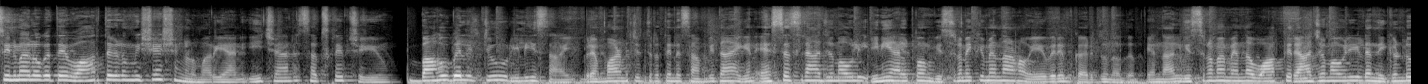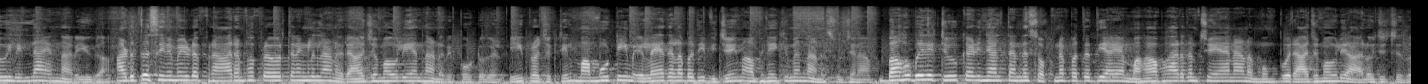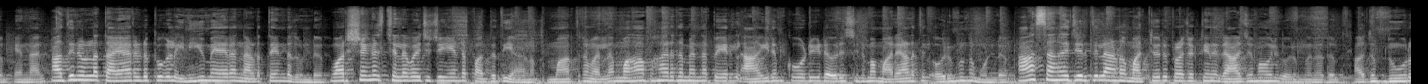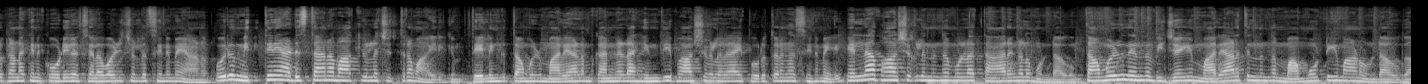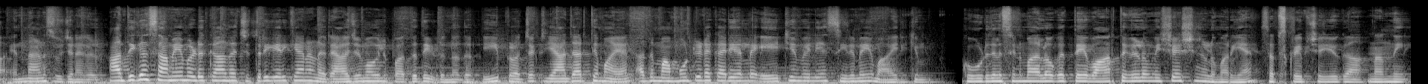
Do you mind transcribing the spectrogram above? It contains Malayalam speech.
സിനിമാ ലോകത്തെ വാർത്തകളും വിശേഷങ്ങളും അറിയാൻ ഈ ചാനൽ സബ്സ്ക്രൈബ് ചെയ്യൂ. ബാഹുബലി ടു റിലീസായി ബ്രഹ്മാണ്ഡ ചിത്രത്തിന്റെ സംവിധായകൻ എസ് എസ് രാജമൗലി ഇനി അല്പം വിശ്രമിക്കുമെന്നാണോ ഏവരും കരുതുന്നത്. എന്നാൽ വിശ്രമം എന്ന വാക്ക് രാജമൗലിയുടെ നിഘണ്ടുവിലില്ല എന്നറിയുക. അടുത്ത സിനിമയുടെ പ്രാരംഭ പ്രവർത്തനങ്ങളിലാണ് രാജമൗലി എന്നാണ് റിപ്പോർട്ടുകൾ. ഈ പ്രൊജക്ടിൽ മമ്മൂട്ടിയും ഇളയദളപതി വിജയും അഭിനയിക്കുമെന്നാണ് സൂചന. ബാഹുബലി ടു കഴിഞ്ഞാൽ തന്റെ സ്വപ്ന പദ്ധതിയായ മഹാഭാരതം ചെയ്യാനാണ് മുമ്പ് രാജമൗലി ആലോചിച്ചത്. എന്നാൽ അതിനുള്ള തയ്യാറെടുപ്പുകൾ ഇനിയുമേറെ നടത്തേണ്ടതുണ്ട്. വർഷങ്ങൾ ചെലവഴിച്ചു ചെയ്യേണ്ട പദ്ധതിയാണ്. മാത്രമല്ല മഹാഭാരതം എന്ന പേരിൽ ആയിരം കോടിയുടെ ഒരു സിനിമ മലയാളത്തിൽ ഒരുങ്ങുന്നുമുണ്ട്. ആ സാഹചര്യത്തിലാണ് മറ്റൊരു പ്രൊജക്ടിന് രാജമൗലി ഒരുങ്ങുന്നത്. അതും നൂറുകണക്കിന് കോടികൾ ചെലവഴിച്ചുള്ള സിനിമയാണ്. ഒരു മിത്തിനെ അടിസ്ഥാനമാക്കിയുള്ള ചിത്രമായിരിക്കും. തെലുങ്ക് തമിഴ് മലയാളം കന്നഡ ഹിന്ദി ഭാഷകളിലായി പുറത്തിറങ്ങുന്ന സിനിമയിൽ എല്ലാ ഭാഷകളിൽ നിന്നുമുള്ള താരങ്ങളും ഉണ്ടാകും. തമിഴിൽ നിന്ന് വിജയും മലയാളത്തിൽ നിന്ന് മമ്മൂട്ടിയുമാണ് ഉണ്ടാവുക എന്നാണ് സൂചനകൾ. അധികം സമയമെടുക്കാതെ ചിത്രീകരിക്കാനാണ് രാജമൗലി പദ്ധതി ഇടുന്നത്. ഈ പ്രൊജക്ട് യാഥാർത്ഥ്യമായാൽ അത് മമ്മൂട്ടിയുടെ കരിയറിലെ ഏറ്റവും വലിയ സിനിമയുമായിരിക്കും. കൂടുതൽ സിനിമാ ലോകത്തെ വാർത്തകളും വിശേഷങ്ങളും അറിയാൻ സബ്സ്ക്രൈബ് ചെയ്യുക. നന്ദി.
